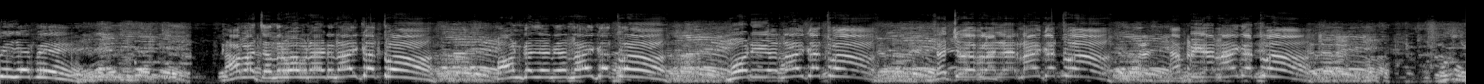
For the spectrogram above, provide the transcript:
బీజేపీ. నారా చంద్రబాబు నాయుడు నాయకత్వం. పవన్ కళ్యాణ్ గారి నాయకత్వం. మోడీ గారి నాయకత్వం. సత్యదేవరాజు గారి నాయకత్వం. ఎంపీ గారి నాయకత్వం. 我么东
